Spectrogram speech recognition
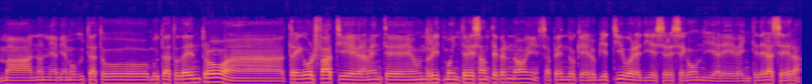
ma non le abbiamo buttato, buttato dentro. Uh, tre gol fatti è veramente un ritmo interessante per noi, sapendo che l'obiettivo era di essere secondi alle 20 della sera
